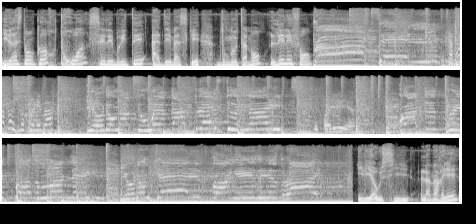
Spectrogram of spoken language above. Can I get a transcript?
Il reste encore trois célébrités à démasquer, dont notamment l'éléphant. Pas lui, hein. Il y a aussi la mariée.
